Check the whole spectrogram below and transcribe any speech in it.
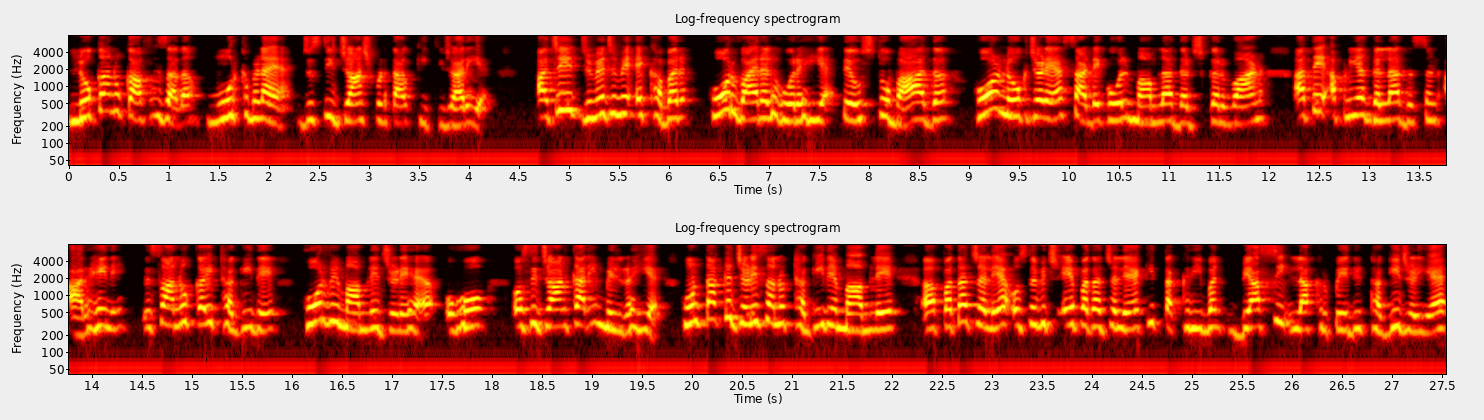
ਲੋਕਾਂ ਨੂੰ ਕਾਫੀ ਜ਼ਿਆਦਾ ਮੂਰਖ ਬਣਾਇਆ ਜਿਸ ਦੀ ਜਾਂਚ ਪੜਤਾਲ ਕੀਤੀ ਜਾ ਰਹੀ ਹੈ। ਅਜੇ ਜਿਵੇਂ ਜਿਵੇਂ ਇਹ ਖਬਰ ਹੋਰ ਵਾਇਰਲ ਹੋ ਰਹੀ ਹੈ ਤੇ ਉਸ ਤੋਂ ਬਾਅਦ ਹੋਰ ਲੋਕ ਜਿਹੜੇ ਆ ਸਾਡੇ ਕੋਲ ਮਾਮਲਾ ਦਰਜ ਕਰਵਾਉਣ ਅਤੇ ਆਪਣੀਆਂ ਗੱਲਾਂ ਦੱਸਣ ਆ ਰਹੇ ਨੇ ਤੇ ਸਾਨੂੰ ਕਈ ਠੱਗੀ ਦੇ ਹੋਰ ਵੀ ਮਾਮਲੇ ਜਿਹੜੇ ਹੈ, ਉਹ ਉਸ ਦੀ ਜਾਣਕਾਰੀ ਮਿਲ ਰਹੀ ਹੈ। ਹੁਣ ਤੱਕ ਜਿਹੜੀ ਸਾਨੂੰ ਠੱਗੀ ਦੇ ਮਾਮਲੇ ਪਤਾ ਚੱਲਿਆ ਉਸ ਦੇ ਵਿੱਚ ਇਹ ਪਤਾ ਚੱਲਿਆ ਕਿ ਤਕਰੀਬਨ 82 ਲੱਖ ਰੁਪਏ ਦੀ ਠੱਗੀ ਜਿਹੜੀ ਹੈ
